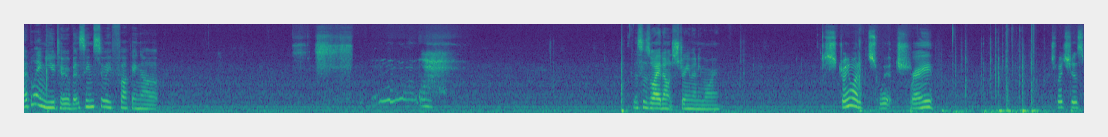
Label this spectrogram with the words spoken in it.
I blame YouTube. It seems to be fucking up. This is why I don't stream anymore, Stream on Twitch. right? Twitch is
